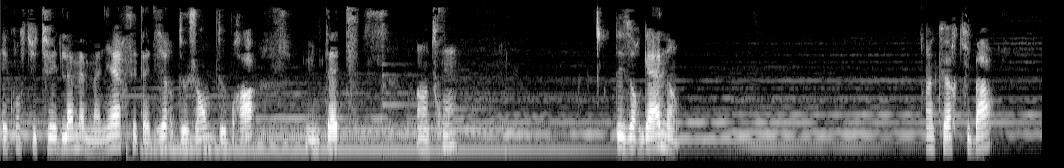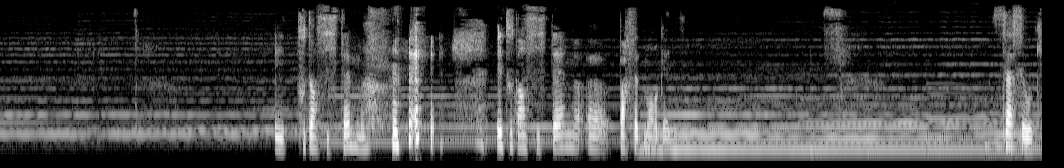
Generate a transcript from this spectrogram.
est constitué de la même manière, c'est-à-dire deux jambes, deux bras, une tête, un tronc, des organes, un cœur qui bat, et tout un système et tout un système euh, parfaitement organisé. Ça c'est ok.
